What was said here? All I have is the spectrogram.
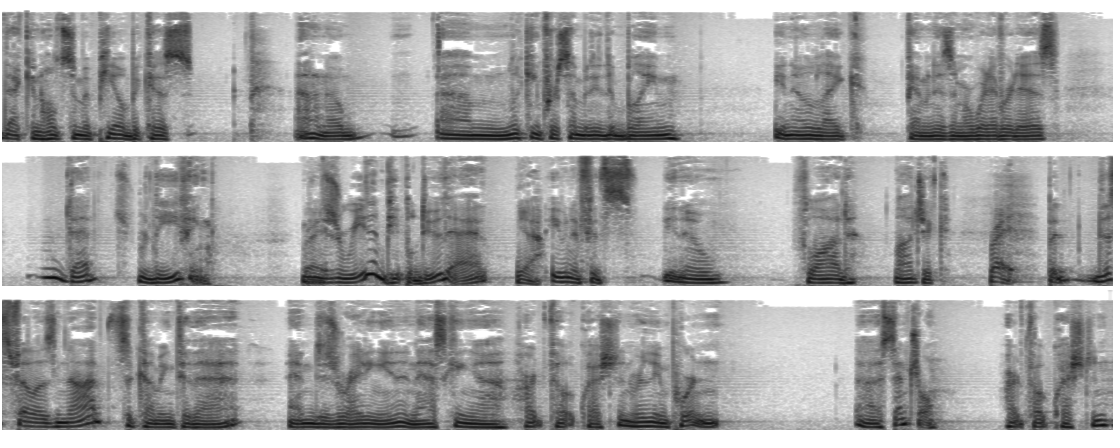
that can hold some appeal because I don't know, um, looking for somebody to blame, you know, like feminism or whatever it is. That's relieving. I mean, There's a reason people do that. Yeah. even if it's you know flawed logic. Right. But this fellow is not succumbing to that and is writing in and asking a heartfelt question, really important, uh, central heartfelt question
